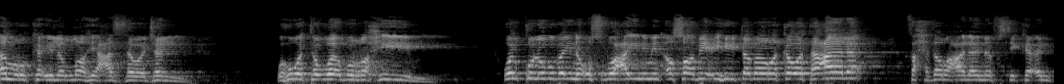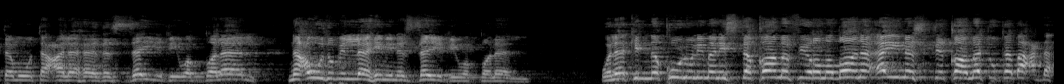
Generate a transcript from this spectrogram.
أمرك إلى الله عز وجل وهو تواب رحيم والقلوب بين أصبعين من أصابعه تبارك وتعالى. فاحذر على نفسك أن تموت على هذا الزيغ والضلال. نعوذ بالله من الزيغ والضلال. ولكن نقول لمن استقام في رمضان أين استقامتك بعده؟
